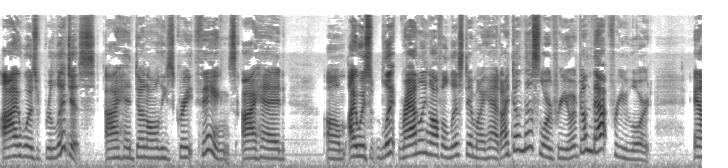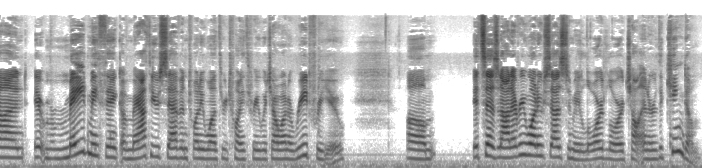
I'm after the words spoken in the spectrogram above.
I was religious. I had done all these great things. I had, um, I was lit, rattling off a list in my head. I've done this, Lord, for you. I've done that for you, Lord and it made me think of Matthew 7 21 through 23, which I want to read for you. Um, it says, Not everyone who says to me, Lord, Lord, shall enter the kingdom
